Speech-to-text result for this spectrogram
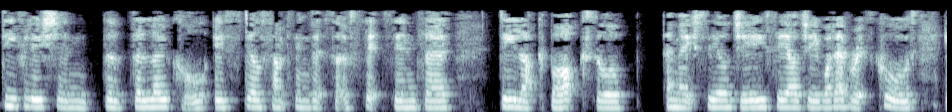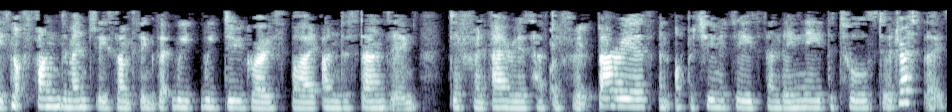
devolution, the, the local, is still something that sort of sits in the DLUC box or MHCLG, CLG, whatever it's called, it's not fundamentally something that we, we do growth by understanding different areas have different barriers and opportunities and they need the tools to address those.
